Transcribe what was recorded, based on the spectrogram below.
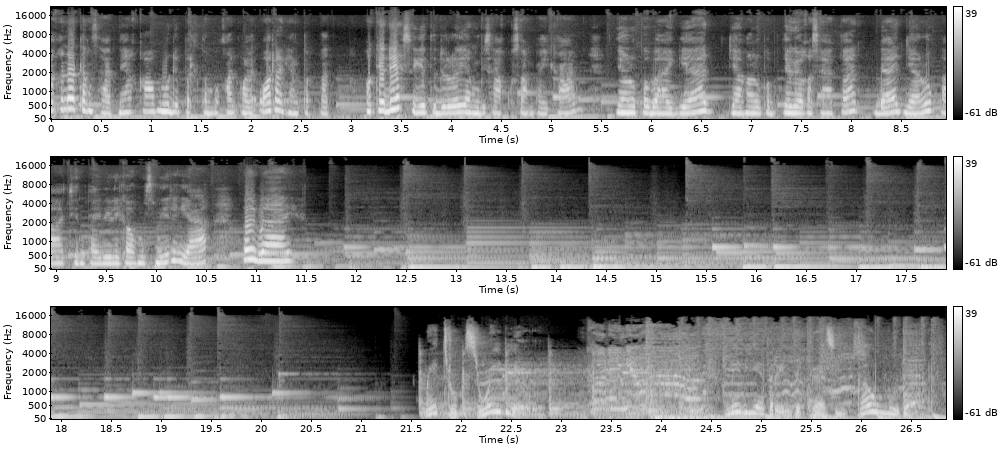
akan datang saatnya kamu dipertemukan oleh orang yang tepat. Oke deh, segitu dulu yang bisa aku sampaikan. Jangan lupa bahagia, jangan lupa jaga kesehatan, dan jangan lupa cintai diri kamu sendiri ya. Bye-bye. Metrums Radio Media terintegrasi kaum muda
